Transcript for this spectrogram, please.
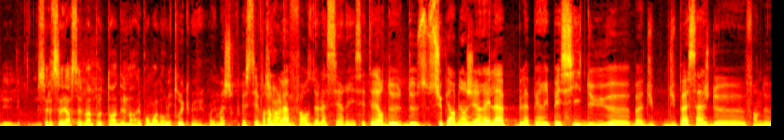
les- les- c'est-à-dire ça met un peu de temps à démarrer pour moi dans le truc mais ouais. Moi, je trouve que c'est vraiment Charline. la force de la série, c'est-à-dire de, de super bien gérer la, la péripétie du, euh, bah, du, du passage de fin, de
